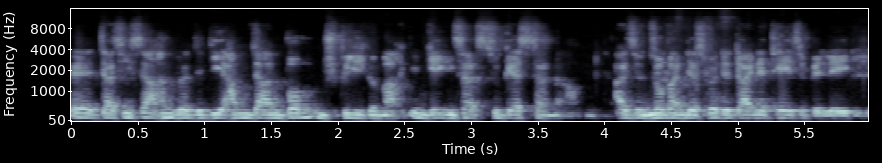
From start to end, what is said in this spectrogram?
äh, dass ich sagen würde, die haben da ein Bombenspiel gemacht, im Gegensatz zu gestern gestern Abend. Also insofern, das würde deine These belegen.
